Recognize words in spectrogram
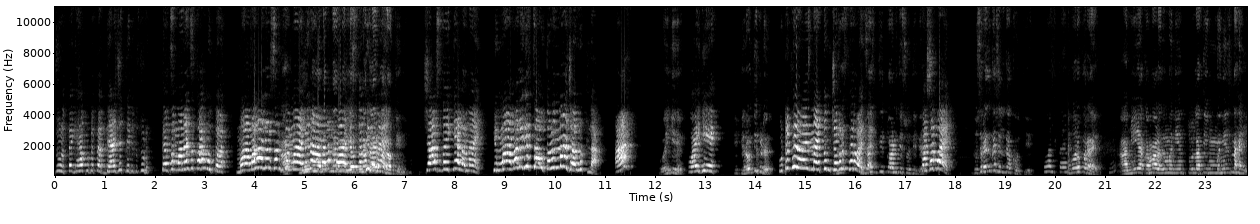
जुळतं घ्या कुठं तर द्या जिथले तिथं सोड त्यांचं मनाचं काम होतं मामाला आल्यावर सांगतो मामीनं आम्हाला पाणीच तर दिलं नाही शास नाही केला नाही की मामा लगेच चावतळून माझ्यावर उठला आ वय गे ती फिरव तिकडं. कुठं फिरवायचं नाही? तुमच्याकडेच फिरवायचं. ती तोंड दिसू होती. कसा पाय? दुसऱ्याच कशाला दाखवते? बोलताय. बरोबर आहे. आम्ही एका माळत म्हणेन तुला ती म्हणीच नाही.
